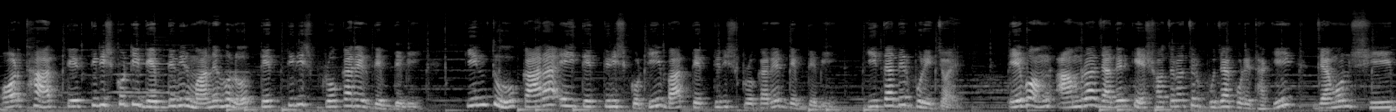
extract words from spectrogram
অর্থাৎ তেত্রিশ কোটি দেবদেবীর মানে হলো তেত্রিশ প্রকারের দেবদেবী। কিন্তু কারা এই তেত্রিশ কোটি বা তেত্রিশ প্রকারের দেবদেবী? কি তাদের পরিচয়? এবং আমরা যাদেরকে সচরাচর পূজা করে থাকি, যেমন শিব,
